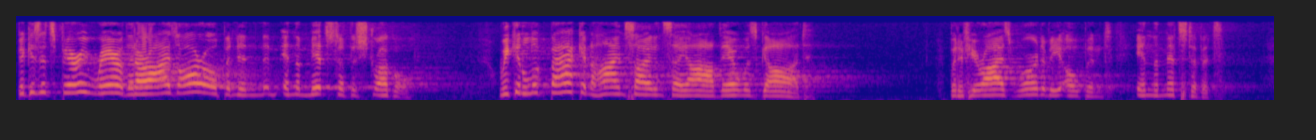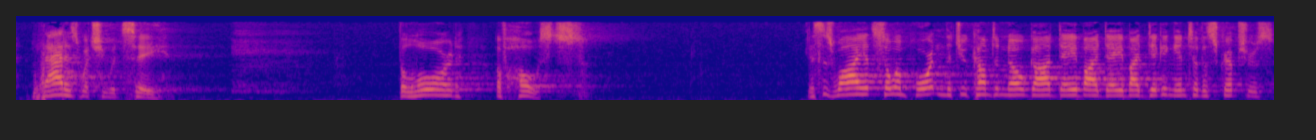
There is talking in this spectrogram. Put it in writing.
Because it's very rare that our eyes are opened in the, in the midst of the struggle. We can look back in hindsight and say, ah, there was God. But if your eyes were to be opened in the midst of it, that is what you would see. The Lord of hosts this is why it's so important that you come to know God day by day by digging into the Scriptures.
